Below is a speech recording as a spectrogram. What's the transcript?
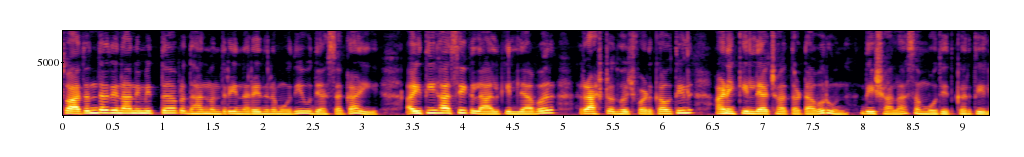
स्वातंत्र्यदिनानिमित्त प्रधानमंत्री नरेंद्र मोदी उद्या सकाळी ऐतिहासिक लाल किल्ल्यावर राष्ट्रध्वज फडकावतील आणि किल्ल्याच्या तटावरून देशाला संबोधित करतील.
